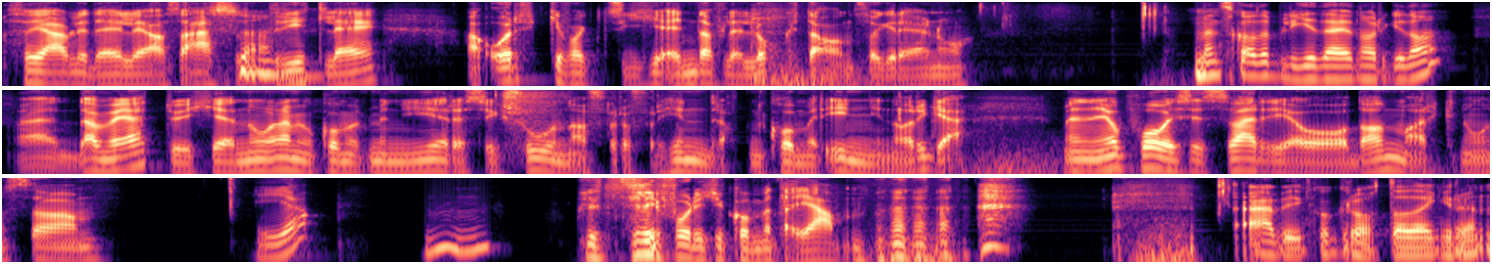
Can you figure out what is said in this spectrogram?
Så jævlig deilig. Altså, jeg er så Så- dritlei. Jeg orker faktisk ikke enda flere lockdowns og greier nå. Men skal det bli det i Norge da? De vet jo ikke, Nå har de jo kommet med nye restriksjoner for å forhindre at den kommer inn i Norge. Men den er jo påvist i Sverige og Danmark nå, så ja. Mm. Plutselig får du ikke kommet deg hjem. Jeg begynner ikke å gråte av den grunn.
